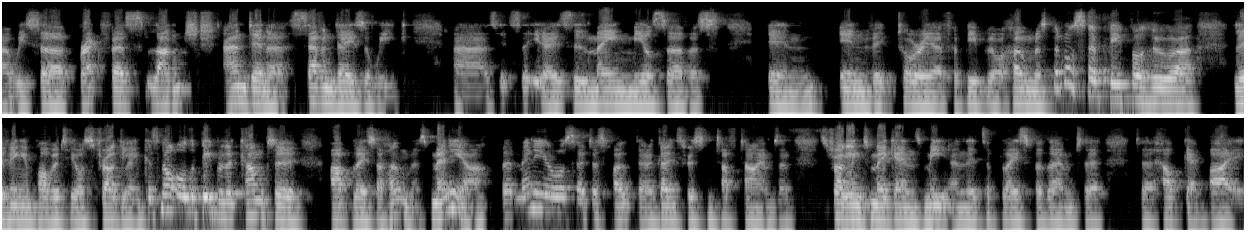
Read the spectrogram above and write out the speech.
Uh, we serve breakfast, lunch, and dinner seven days a week. Uh, it's you know it's the main meal service in in Victoria for people who are homeless, but also people who are living in poverty or struggling. Because not all the people that come to our place are homeless. Many are, but many are also just folk that are going through some tough times and struggling to make ends meet. And it's a place for them to to help get by.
